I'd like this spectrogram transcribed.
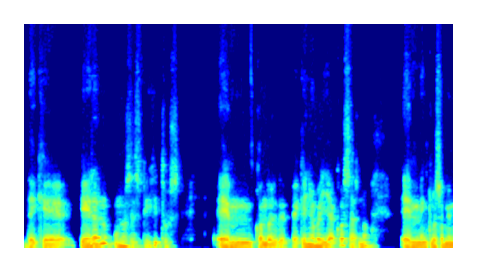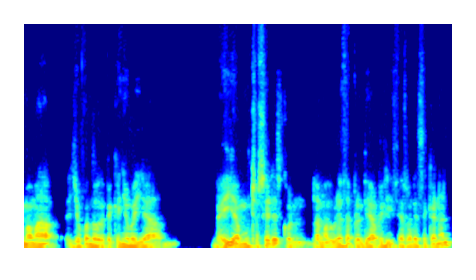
de qué, qué eran unos espíritus. Em, cuando de pequeño veía cosas, ¿no? Em, incluso mi mamá, yo cuando de pequeño veía, veía muchos seres, con la madurez aprendí a abrir y cerrar ese canal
